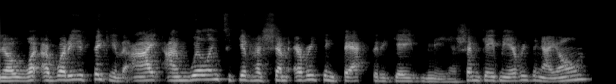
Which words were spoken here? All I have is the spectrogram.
know, what, uh, what are you thinking? I, I'm willing to give Hashem everything back that He gave me. Hashem gave me everything I own.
